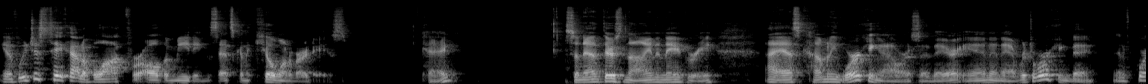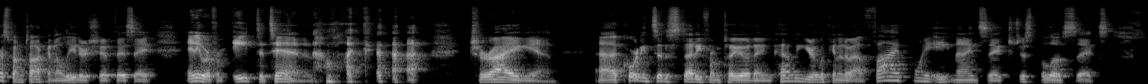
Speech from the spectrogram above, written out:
You know, if we just take out a block for all the meetings, that's going to kill one of our days. Okay. So now that there's nine and they agree, I ask how many working hours are there in an average working day? And of course, if I'm talking to leadership, they say anywhere from eight to 10. And I'm like, try again. Uh, according to the study from Toyota and Covey, you're looking at about 5.896, just below six.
